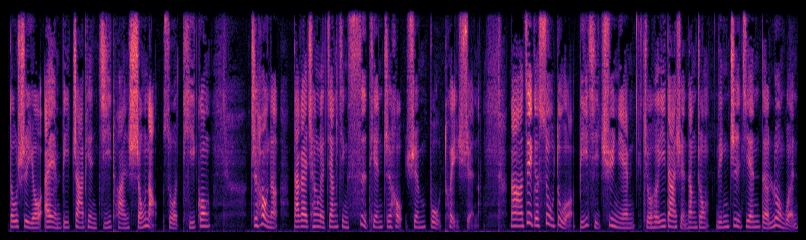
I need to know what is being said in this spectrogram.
都是由 IMB 诈骗集团首脑所提供。之后呢，大概撑了将近四天之后宣布退选了。那这个速度哦，比起去年九合一大选当中林志坚的论文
